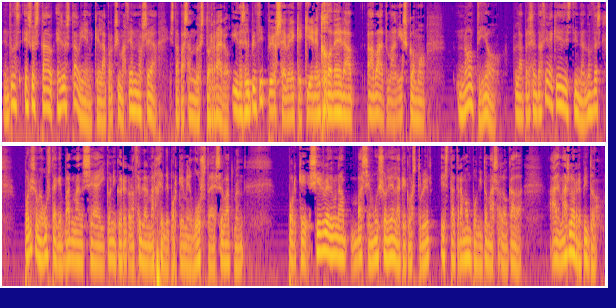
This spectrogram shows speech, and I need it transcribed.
Entonces, eso está, eso está bien, que la aproximación no sea está pasando esto raro. Y desde el principio se ve que quieren joder a, a Batman y es como, no, tío, la presentación aquí es distinta. Entonces, por eso me gusta que Batman sea icónico y reconocible al margen de por qué me gusta ese Batman. Porque sirve de una base muy sólida en la que construir esta trama un poquito más alocada. Además, lo repito,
